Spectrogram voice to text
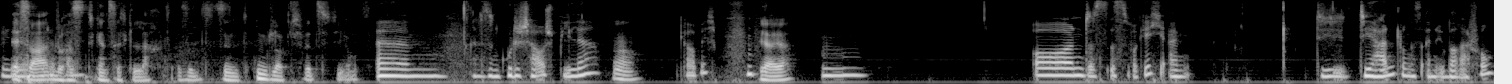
Es war, du hast die ganze Zeit gelacht. Also die sind unglaublich witzig, die Jungs. Ähm, das sind gute Schauspieler, Ah, glaube ich. ja, ja. Mm. Und es ist wirklich ein. Die, die Handlung ist eine Überraschung.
